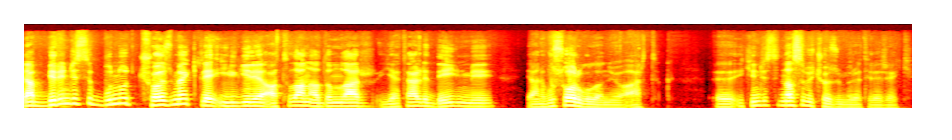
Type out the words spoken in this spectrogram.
Ya birincisi bunu çözmekle ilgili atılan adımlar yeterli değil mi? Yani bu sorgulanıyor artık. E, ikincisi nasıl bir çözüm üretilecek?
